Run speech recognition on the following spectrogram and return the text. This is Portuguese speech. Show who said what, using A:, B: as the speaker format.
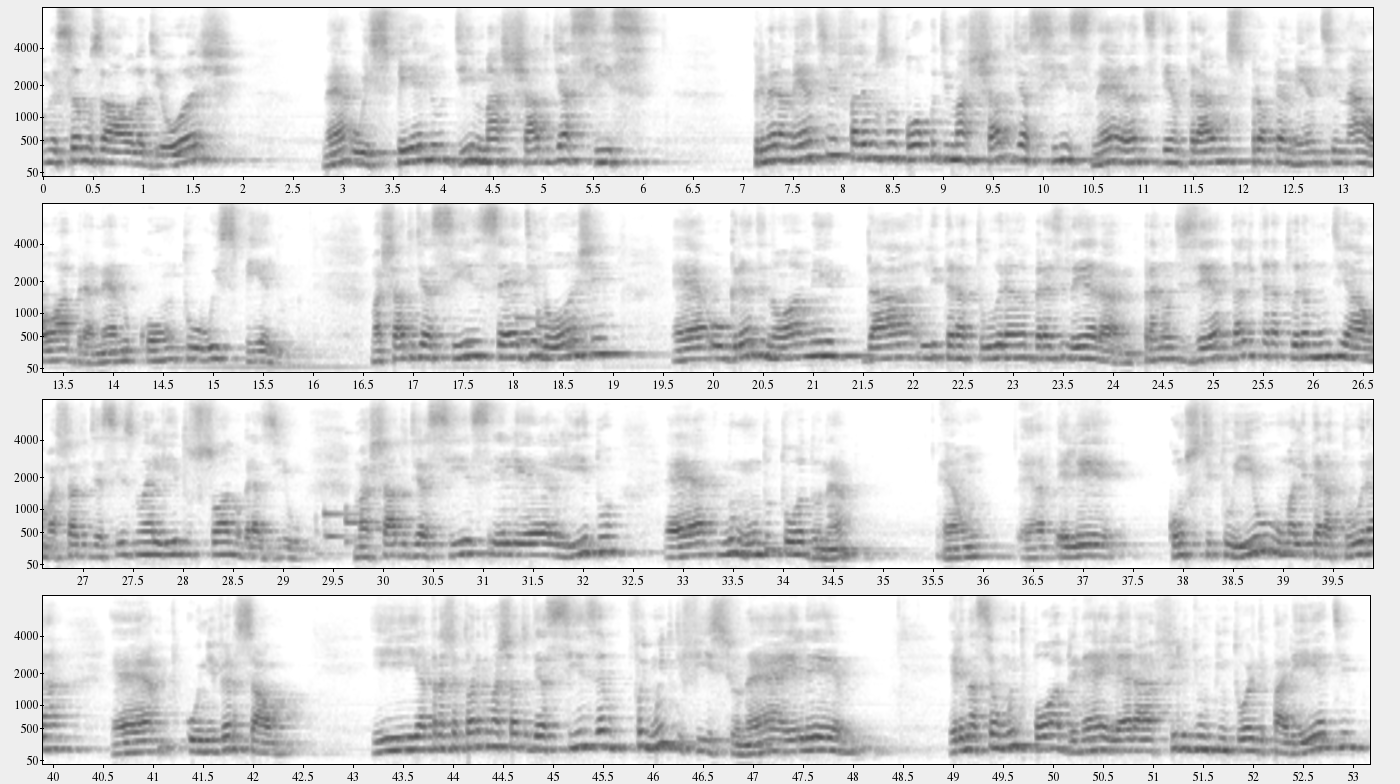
A: Começamos a aula de hoje, né, o espelho de Machado de Assis. Primeiramente, falemos um pouco de Machado de Assis, né, antes de entrarmos propriamente na obra, né, no conto O Espelho. Machado de Assis é de longe é o grande nome da literatura brasileira, para não dizer da literatura mundial. Machado de Assis não é lido só no Brasil Machado de Assis ele é lido é, no mundo todo, né? É um, é, ele constituiu uma literatura é, universal. E a trajetória de Machado de Assis é, foi muito difícil, né? Ele ele nasceu muito pobre, né? Ele era filho de um pintor de parede,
